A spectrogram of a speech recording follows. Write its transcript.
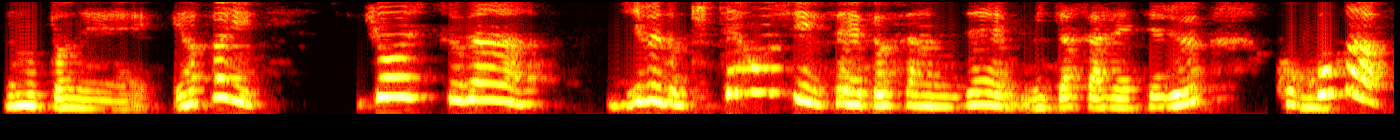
うんとね、やっぱり教室が自分の来てほしい生徒さんで満たされてる、ここが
